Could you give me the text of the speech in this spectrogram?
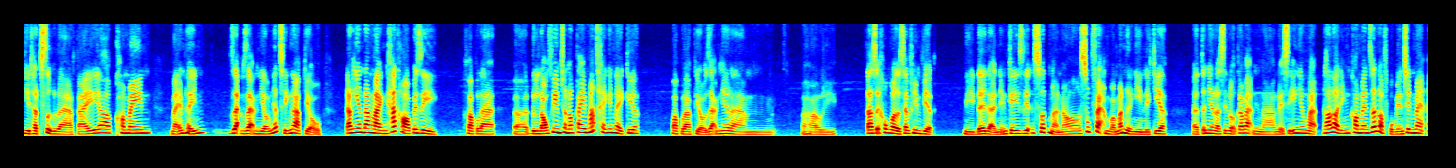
Thì thật sự là cái ờ, comment mà em thấy dạng dạng nhiều nhất chính là kiểu đang yên đang lành hát hò cái gì? Hoặc là uh, đừng đóng phim cho nó cay mắt hay cái này kia. Hoặc là kiểu dạng như là uh, ta sẽ không bao giờ xem phim Việt vì đây là những cái diễn xuất mà nó xúc phạm vào mắt người nhìn này kia. Uh, tất nhiên là xin lỗi các bạn uh, nghệ sĩ nhưng mà đó là những comment rất là phổ biến trên mạng.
